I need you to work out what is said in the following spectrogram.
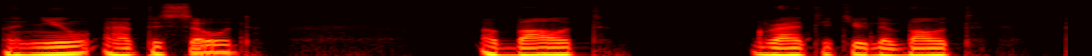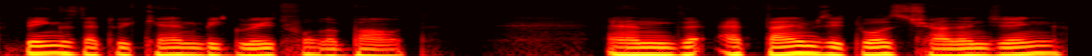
a new episode about gratitude, about things that we can be grateful about. And at times it was challenging,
